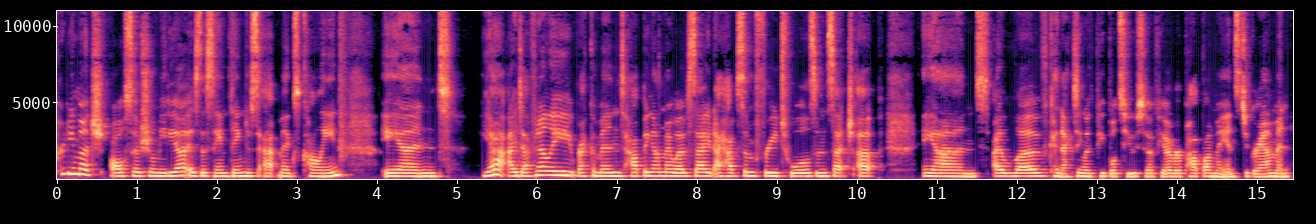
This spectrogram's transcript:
pretty much all social media is the same thing, just at Megs Colleen. And yeah, I definitely recommend hopping on my website. I have some free tools and such up, and I love connecting with people too. So if you ever pop on my Instagram and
